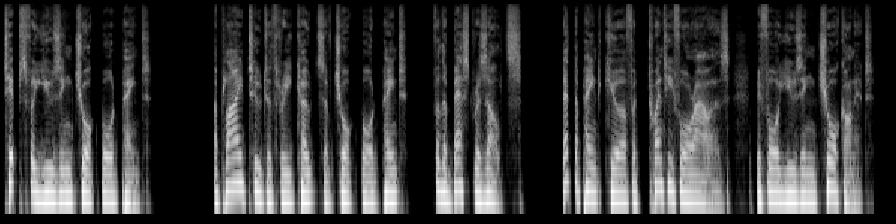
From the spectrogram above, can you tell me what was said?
Tips for using chalkboard paint. Apply two to three coats of chalkboard paint for the best results. Let the paint cure for 24 hours before using chalk on it.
